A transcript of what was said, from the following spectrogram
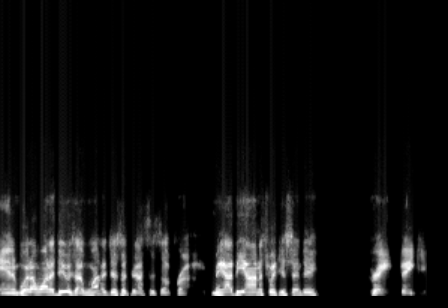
And what I want to do is I want to just address this up front. May I be honest with you, Cindy? Great, thank you.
